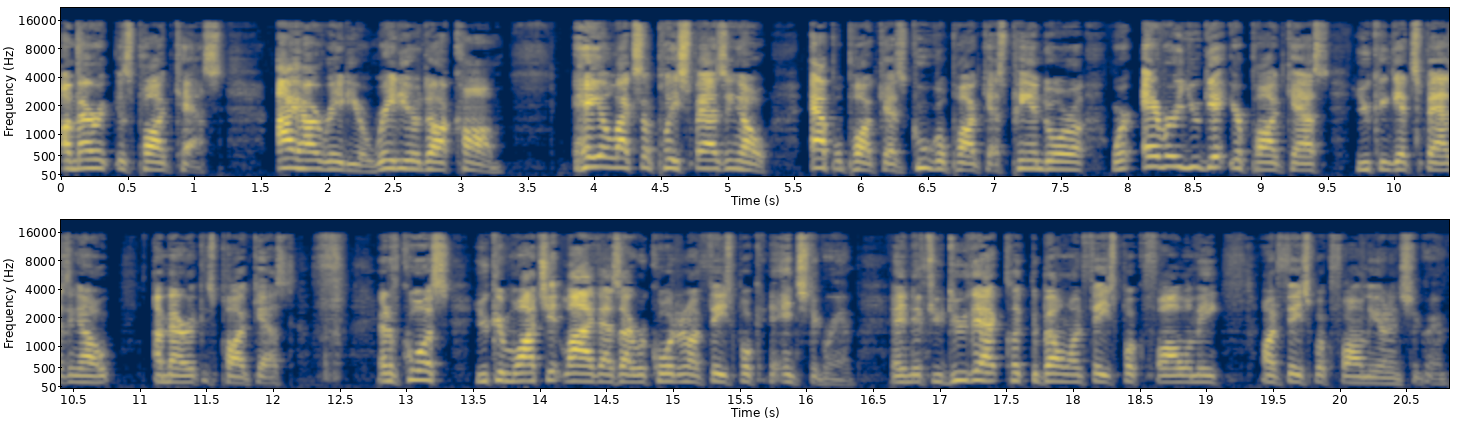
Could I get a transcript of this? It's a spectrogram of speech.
America's podcast. iHeartRadio, radio.com. Hey Alexa, play Spazzing Out. Apple Podcast, Google Podcast, Pandora, wherever you get your podcast, you can get Spazzing Out, America's podcast. And of course, you can watch it live as I record it on Facebook and Instagram. And if you do that, click the bell on Facebook, follow me on Facebook, follow me on Instagram.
